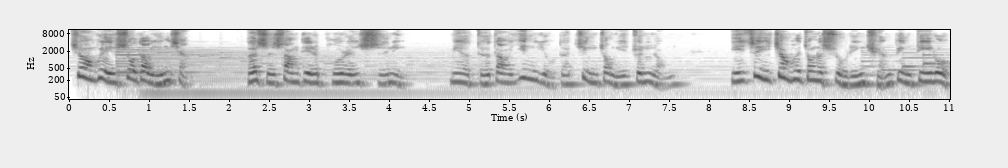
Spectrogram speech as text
教会受到影响，而使上帝的仆人使你没有得到应有的敬重与尊荣，以至于教会中的属灵权柄低落。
